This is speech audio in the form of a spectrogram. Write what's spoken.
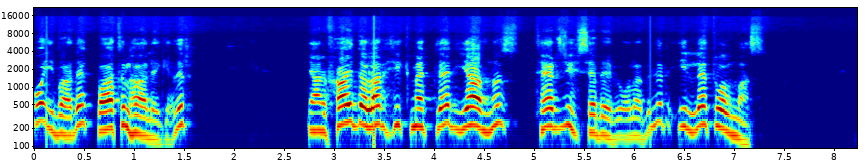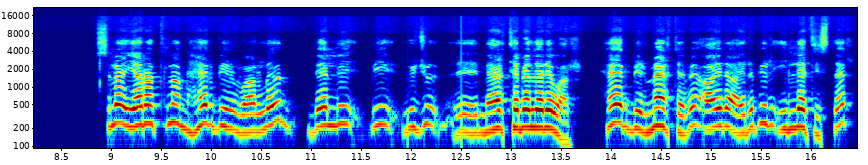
o ibadet batıl hale gelir. Yani faydalar, hikmetler yalnız tercih sebebi olabilir, illet olmaz. Mesela yaratılan her bir varlığın belli bir vücut e, mertebeleri var. Her bir mertebe ayrı ayrı bir illet ister.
